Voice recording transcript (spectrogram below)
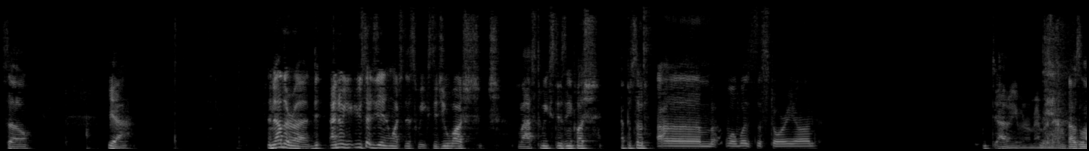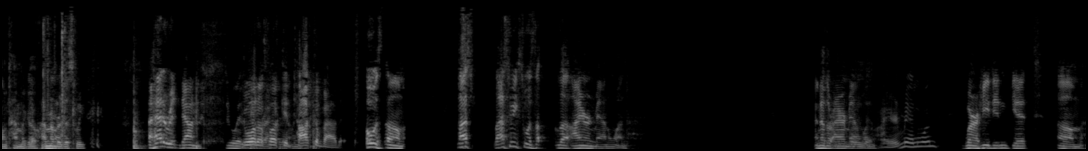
So, yeah. Another, uh, I know you, you said you didn't watch this week's. Did you watch last week's Disney Plus episode? Um, what was the story on? I don't even remember now. That was a long time ago. I remember this week. I had it written down. You want to fucking talk about it? Oh, it was, um, last last week's was the, the Iron Man one. Another Iron Man one. Iron Man one? where he didn't get um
